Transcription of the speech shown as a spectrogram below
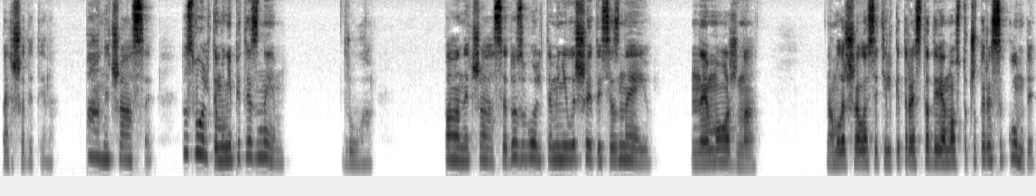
Перша дитина. Пане часе, дозвольте мені піти з ним. Друга. Пане часе, дозвольте мені лишитися з нею. Не можна. Нам лишилося тільки 394 секунди.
